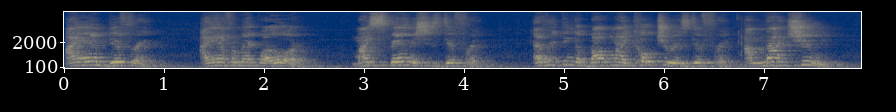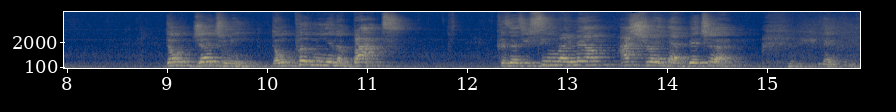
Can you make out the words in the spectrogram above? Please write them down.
I am different. I am from Ecuador. My Spanish is different. Everything about my culture is different. I'm not you. Don't judge me. Don't put me in a box. Because as you see right now, I shred that bitch up. Thank you.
